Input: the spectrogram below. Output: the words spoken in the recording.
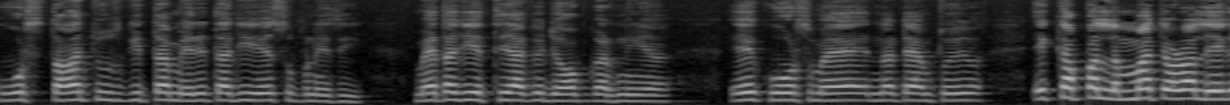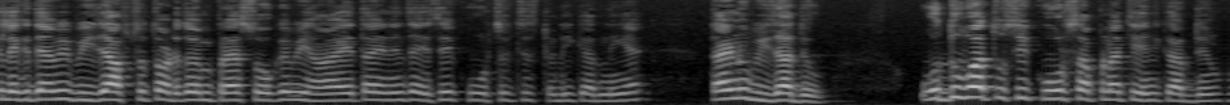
ਕੋਰਸ ਤਾਂ ਚੂਜ਼ ਕੀਤਾ, ਮੇਰੇ ਤਾਂ ਜੀ ਇਹ ਸੁਪਨੇ ਸੀ। ਮੈਂ ਤਾਂ ਜੀ ਇੱਥੇ ਆ ਕੇ ਜੌਬ ਕਰਨੀ ਆ। ਇਹ ਕੋਰਸ ਮੈਂ ਇੰਨਾ ਟਾਈਮ ਤੋਂ ਇੱਕ ਆਪਾਂ ਲੰਮਾ ਚੌੜਾ ਲੇਖ ਲਿਖਦੇ ਆ ਵੀ ਵੀਜ਼ਾ ਅਫਸਰ ਤੁਹਾਡੇ ਤੋਂ ਇੰਪ੍ਰੈਸ ਹੋ ਕੇ ਵੀ ਹਾਂ, ਇਹ ਤਾਂ ਇਹਨੇ ਤਾਂ ਇਸੇ ਕੋਰਸ ਵਿੱਚ ਸਟੱਡੀ ਕਰਨੀ ਹੈ, ਤਾਂ ਇਹਨੂੰ ਵੀਜ਼ਾ ਦਿਓ। ਉਦੋਂ ਬਾਅਦ ਤੁਸੀਂ ਕੋਰਸ ਆਪਣਾ ਚੇਂਜ ਕਰ ਦਿਓ।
